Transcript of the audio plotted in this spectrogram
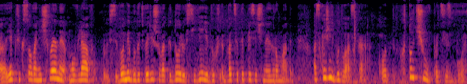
Е, Як фіксовані члени, мовляв, вони будуть вирішувати долю всієї 20-тисячної громади. А скажіть, будь ласка, от хто чув про ці збори?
